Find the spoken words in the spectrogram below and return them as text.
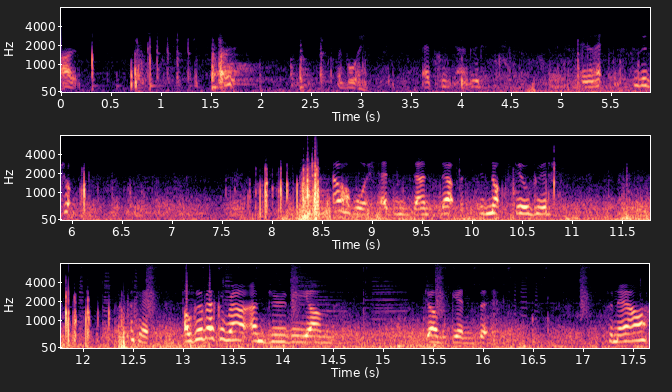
started. Oh boy, that didn't sound good. Anyway, let's do the drop. Oh boy, that didn't sound, that did not feel good. Okay, I'll go back around and do the um, jump again, but for now,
